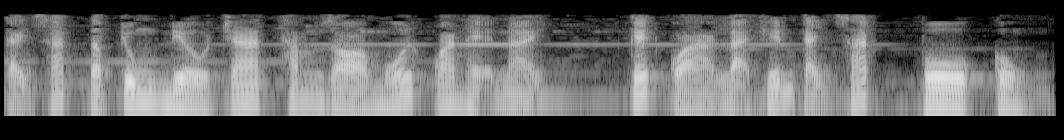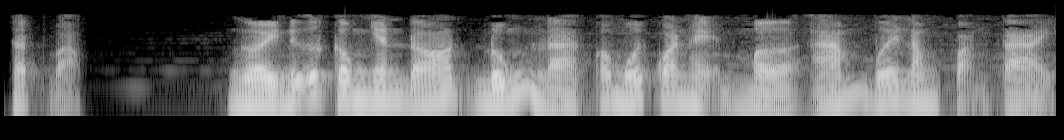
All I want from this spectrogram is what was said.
Cảnh sát tập trung điều tra thăm dò mối quan hệ này, kết quả lại khiến cảnh sát vô cùng thất vọng. Người nữ công nhân đó đúng là có mối quan hệ mờ ám với Long Quảng Tài.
